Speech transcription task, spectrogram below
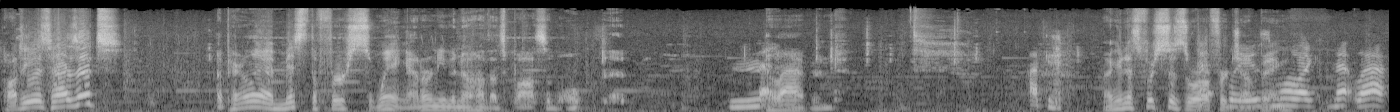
Pontius has it. Apparently, I missed the first swing. I don't even know how that's possible, but Net lap. happened. Okay. I'm gonna switch to Zora for Actually, It's jumping. more like net lap.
